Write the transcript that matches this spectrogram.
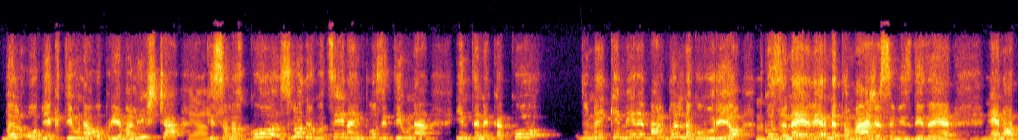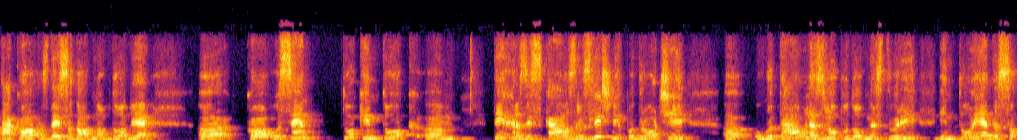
Bolj objektivna oprijemališča, ja. ki so lahko zelo dragocena in pozitivna, in te nekako do neke mere malo bolj nagovorijo. Tako za ne verne Tomaže se mi zdi, da je eno tako zdaj sodobno obdobje, uh, ko vsem tok in tok teh raziskav z različnih področji uh, ugotavlja zelo podobne stvari in to je, da so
